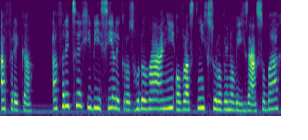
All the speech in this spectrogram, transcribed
Afrika. Africe chybí síly k rozhodování o vlastních surovinových zásobách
